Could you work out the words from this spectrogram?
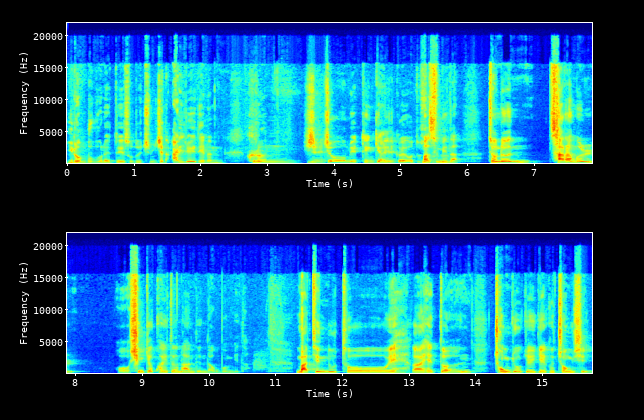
이런 부분에 대해서도 좀 이제 알려야 되는 그런 시점이 된 게 아닐까요? 어떻습니까? 맞습니다. 저는 사람을 어, 신격화해서는 안 된다고 봅니다. 마틴 루터가 했던 종교개혁의 그 정신,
